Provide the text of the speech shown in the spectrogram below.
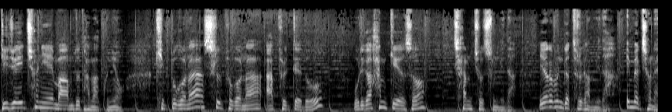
DJ 천이의 마음도 담았군요. 기쁘거나 슬프거나 아플 때도 우리가 함께여서 참 좋습니다. 여러분 곁으로 갑니다. 임백천의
